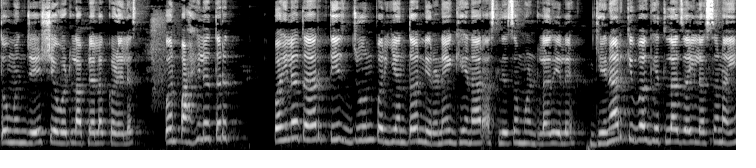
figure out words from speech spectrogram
तो म्हणजे शेवटला आपल्याला कळेलच. पण पाहिलं तर पहिलं तर तीस जूनपर्यंत निर्णय घेणार असल्याचं म्हटलं गेलं घेणार किंवा घेतला जाईल असं नाही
